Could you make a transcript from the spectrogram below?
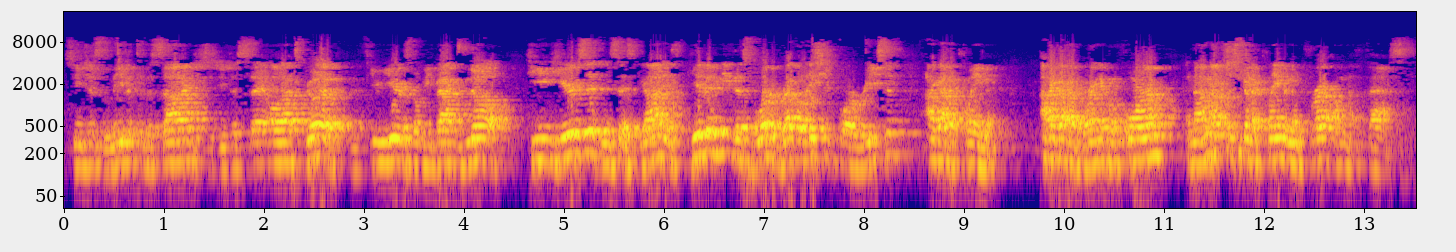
So you just leave it to the side. You just say, oh, that's good. In a few years, he'll be back. No. He hears it and says, God has given me this word of revelation for a reason. I gotta claim it. I gotta bring it before him. And I'm not just gonna claim it in prayer. I'm gonna fast.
